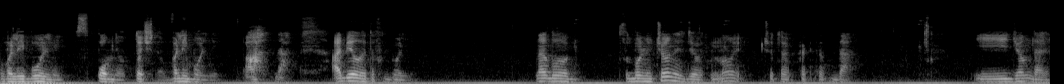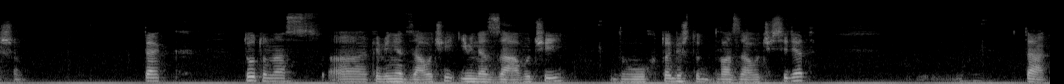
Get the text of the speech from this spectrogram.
Волейбольный. Вспомнил, точно, волейбольный. А, да. А белый это футбольный. Надо было футбольный черный сделать, но что-то как-то да. И идем дальше. Так, тут у нас э, кабинет заучей, именно завучей. Двух, то бишь тут два заучи сидят. Так,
